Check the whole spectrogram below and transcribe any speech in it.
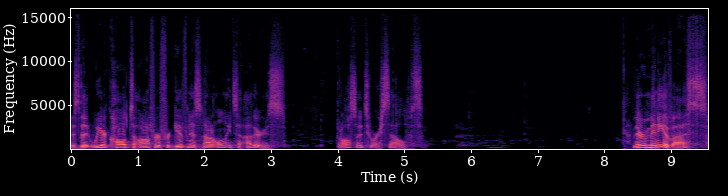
is that we are called to offer forgiveness not only to others, but also to ourselves. There are many of us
